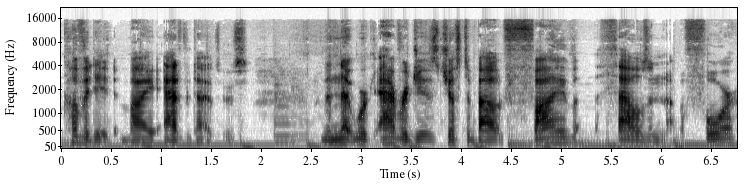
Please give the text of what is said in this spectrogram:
coveted by advertisers. The network averages just about 5,000 for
